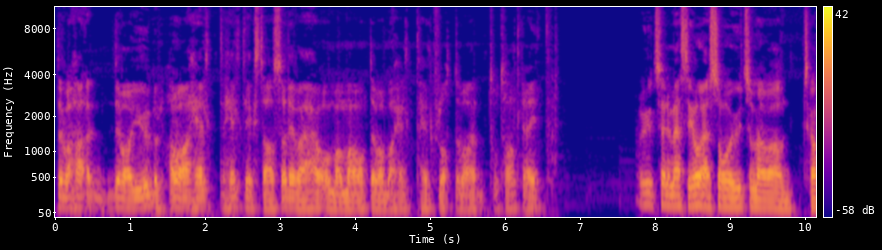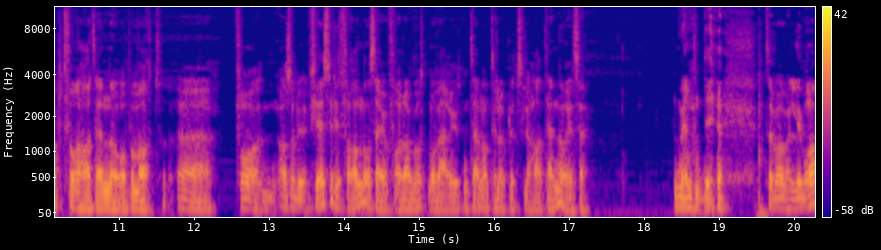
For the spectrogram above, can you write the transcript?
det, var, det, var, jubel. Han var helt, helt i ekstase, det var jeg og mamma òg. Det var bare helt, helt, flott. Det var totalt greit. Utseendemessig òg. Jeg så ut som jeg var skapt for å ha tenner, åpenbart. Uh, for altså, du, Fjeset ditt forandrer seg jo fra det har gått med å være uten tenner til å plutselig ha tenner i seg. Men det, det var veldig bra.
